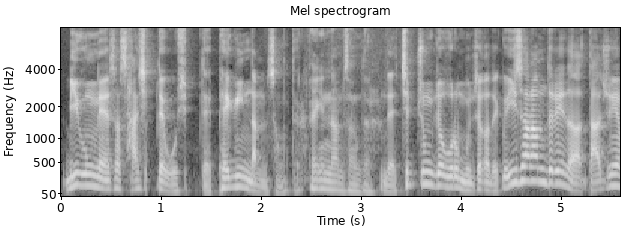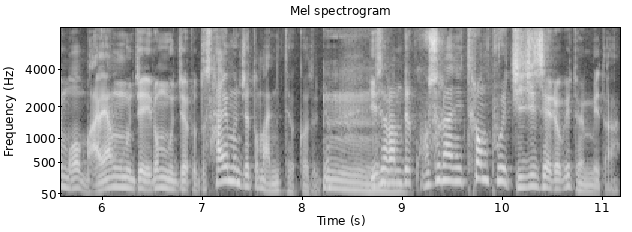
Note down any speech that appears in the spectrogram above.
미국 내에서 40대, 50대 백인 남성들. 백인 남성들. 네, 집중적으로 문제가 됐고 이 사람들이 나, 나중에 뭐 마약 문제 이런 문제로도 사회 문제도 많이 됐거든요. 이 사람들 고스란히 트럼프의 지지 세력이 됩니다.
